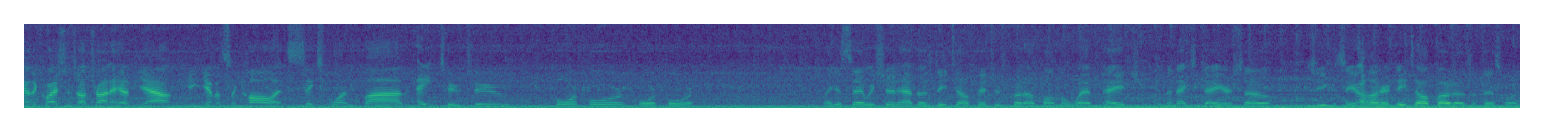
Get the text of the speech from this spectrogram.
Any other questions, I'll try to help you out. You can give us a call at 615-822-4444. Like I said, we should have those detailed pictures put up on the web page in the next day or so, so you can see 100 detailed photos of this one.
